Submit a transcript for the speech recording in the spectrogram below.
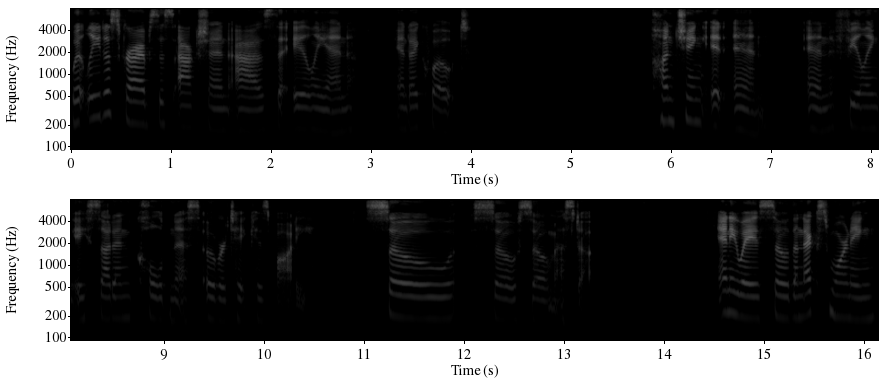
Whitley describes this action as the alien, and I quote, punching it in and feeling a sudden coldness overtake his body. So, so, so messed up. Anyways, so the next morning,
